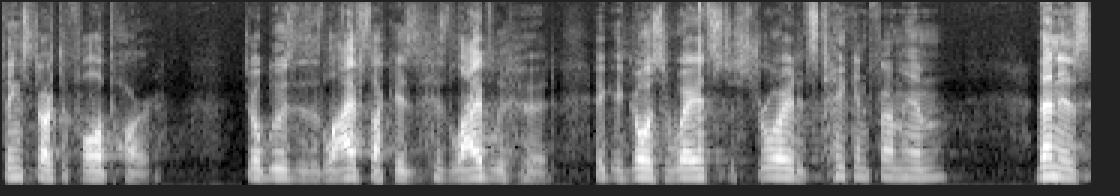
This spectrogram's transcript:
things start to fall apart. Job loses his livestock, his, his livelihood. It, it goes away, it's destroyed, it's taken from him. Then his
